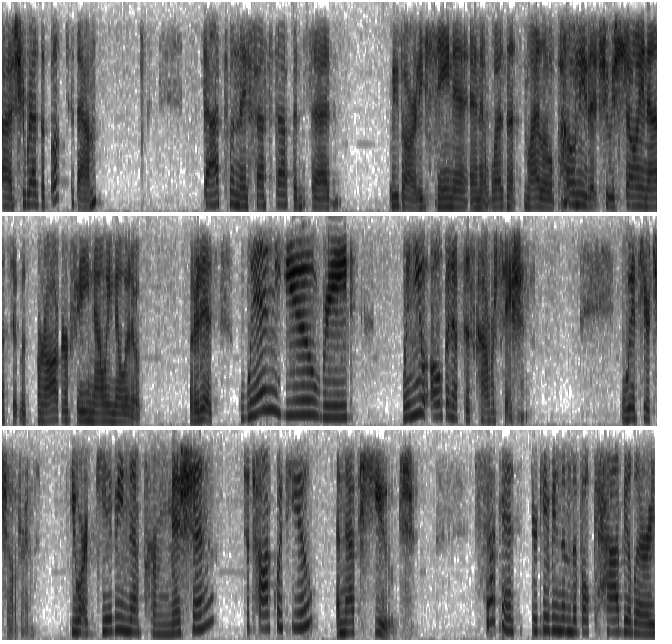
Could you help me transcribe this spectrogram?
uh, she read the book to them, that's when they fessed up and said, we've already seen it and it wasn't my little pony that she was showing us. It was pornography. Now we know what it, what it is. When you read, when you open up this conversation with your children, you are giving them permission to talk with you, and that's huge. Second, you're giving them the vocabulary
